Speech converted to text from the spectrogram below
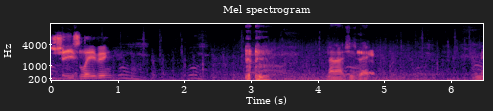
She's leaving. No, no, she's back. Come.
